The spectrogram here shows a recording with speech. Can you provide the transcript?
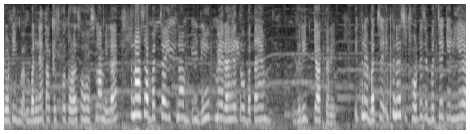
रोटी बनने तक उसको थोड़ा सा हौसला मिला है। इतना सा बच्चा इतना भूख में रहे तो बताएँ गरीब क्या करे? इतने बच्चे, इतने से छोटे से बच्चे के लिए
